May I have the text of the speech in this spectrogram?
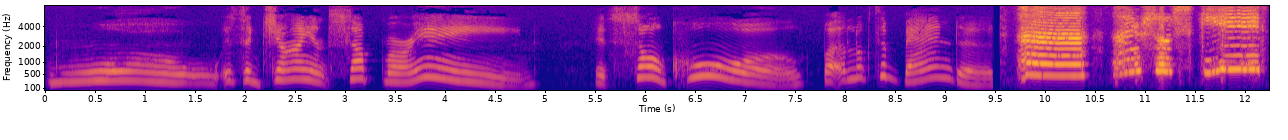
Whoa! It's a giant submarine. It's so cool, but it looks abandoned. Uh, I'm so scared.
